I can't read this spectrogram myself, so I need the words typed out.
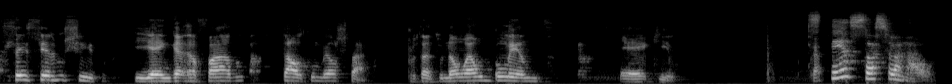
sem ser mexido. E é engarrafado tal como ele está. Portanto, não é um blend, é aquilo. Sensacional.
